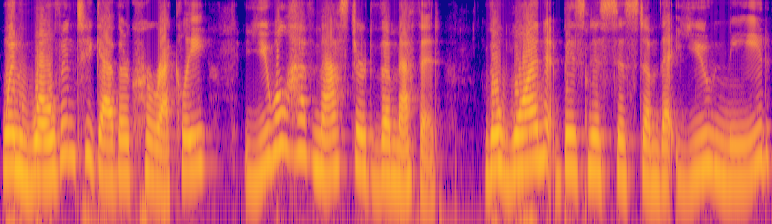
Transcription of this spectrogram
when woven together correctly, you will have mastered the method, the one business system that you need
